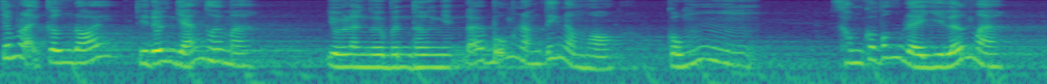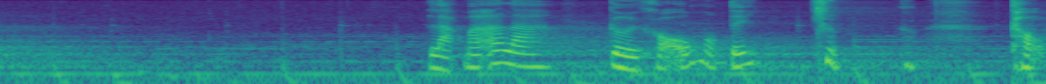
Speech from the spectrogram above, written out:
Chống lại cơn đói thì đơn giản thôi mà. Dù là người bình thường nhịn đói 4 năm tiếng đồng hồ, Cũng không có vấn đề gì lớn mà. Lạc Ma la cười khổ một tiếng. Cậu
